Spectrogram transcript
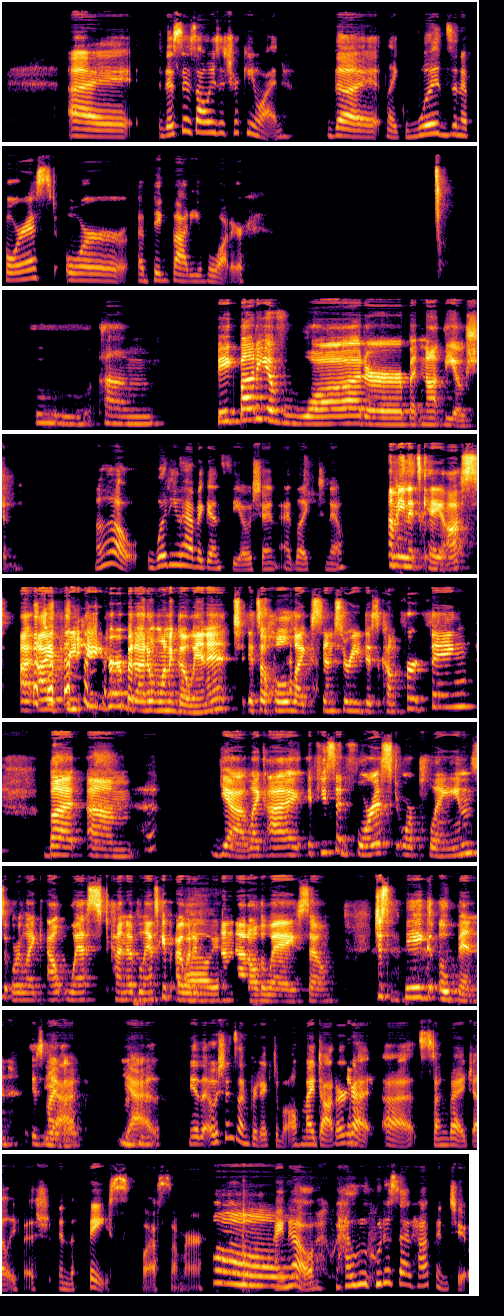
Uh, this is always a tricky one. The like woods in a forest or a big body of water. Ooh, um, big body of water, but not the ocean. Oh, what do you have against the ocean? I'd like to know. I mean, it's chaos. I, I appreciate her, but I don't want to go in it. It's a whole like sensory discomfort thing. But um, yeah, like I, if you said forest or plains or like out west kind of landscape, I would have Oh, yeah. done that all the way. So just big open is my Yeah. vote. Yeah. Yeah, the ocean's unpredictable. My daughter got uh, stung by a jellyfish in the face last summer. Oh, I know. How who does that happen to?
